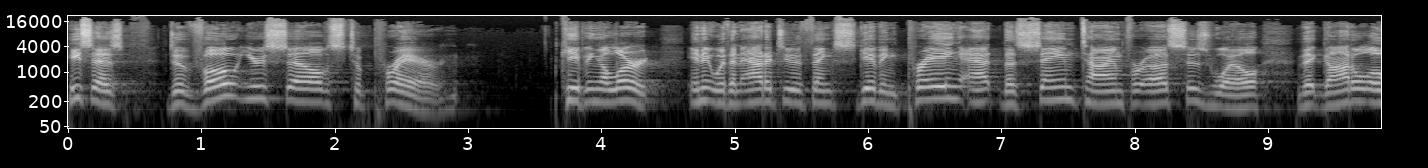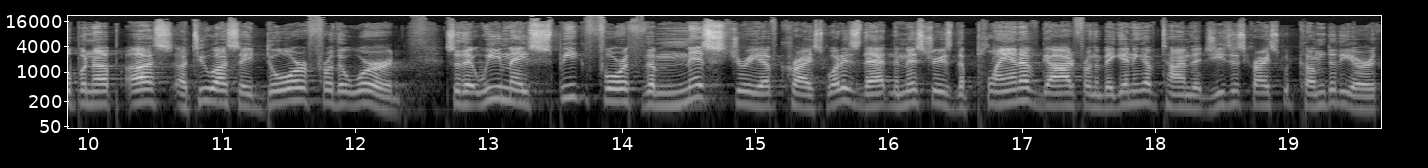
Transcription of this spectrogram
He says, Devote yourselves to prayer, keeping alert in it with an attitude of thanksgiving, praying at the same time for us as well, that God will open up us uh, to us a door for the word so that we may speak forth the mystery of Christ. What is that? The mystery is the plan of God from the beginning of time that Jesus Christ would come to the earth,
